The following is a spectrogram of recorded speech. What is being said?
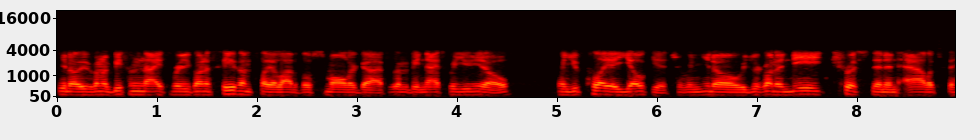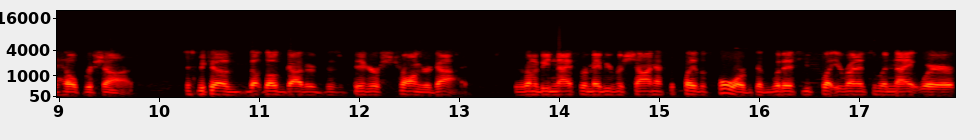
you know there's going to be some nights where you're going to see them play a lot of those smaller guys. There's going to be nights where you you know when you play a Jokic, when you know you're going to need Tristan and Alex to help Richaun, just because th- those guys are just bigger, stronger guys. It's going to be nice where maybe Richaun has to play the four because what if you play you run into a night where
